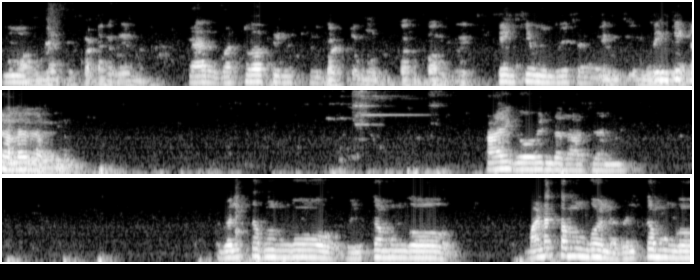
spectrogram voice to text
ம். அவன் மூக்கு கட்டங்கதேன்னு. யார் பட்டுவா பிங்கி பட்டு மூக்கு கருப்பா இருக்கு பிங்கி முந்தி சார் பிங்கி கலர் அப்படி. ஹாய் கோவிந்தராஜன். வெல்கமுங்கோ வெல்கமுங்கோ வணக்கமுங்கோ இல்லை வெல்கமுங்கோ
